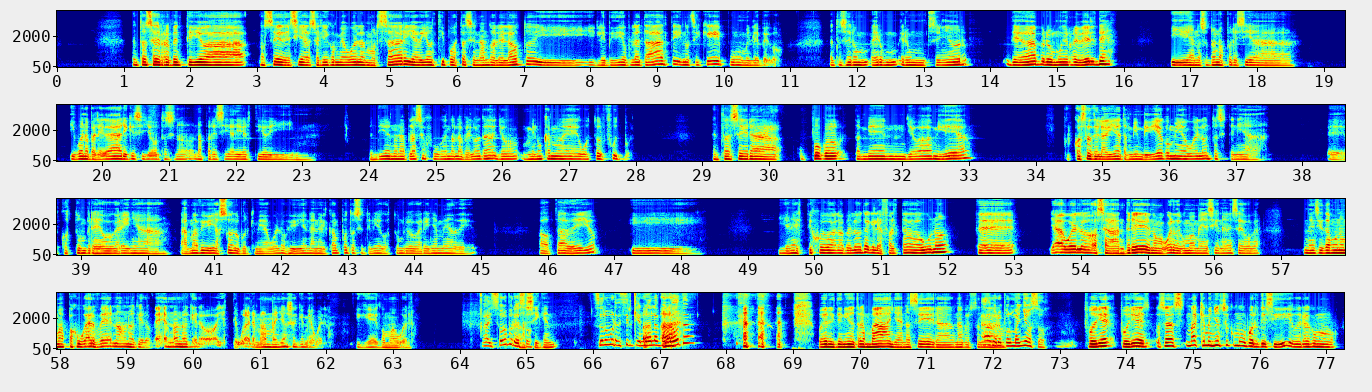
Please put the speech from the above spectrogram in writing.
Entonces de repente yo, a- no sé, decía, salí con mi abuelo a almorzar y había un tipo estacionándole el auto y, le pidió plata antes y no sé qué, pum, y le pegó. Entonces era un, era un, era un señor de edad pero muy rebelde y a nosotros nos parecía y bueno para alegar y qué sé yo, entonces no- nos parecía divertido y mm, un día en una plaza jugando la pelota, yo nunca me gustó el fútbol. Entonces era un poco, también llevaba mi idea, por cosas de la vida, también vivía con mi abuelo, entonces tenía eh, costumbres hogareñas, además vivía solo porque mis abuelos vivían en el campo, entonces tenía costumbres hogareñas medias de, adoptadas de ellos. Y, y en este juego de la pelota que le faltaba uno, eh, ya abuelo, o sea, Andrés, no me acuerdo cómo me decían en esa época, necesitamos uno más para jugar, ver, no, no quiero, ver, no, no quiero, oye, este weón es más mañoso que mi abuelo y que como abuelo. Ay, solo por eso. Así que, Solo por decir que no a la Ah, pelota. bueno, y tenía otras mañas, no sé, era una persona... Ah, pero por mañoso. Podría, podría, o sea, más que mañoso como por decidido, era como...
